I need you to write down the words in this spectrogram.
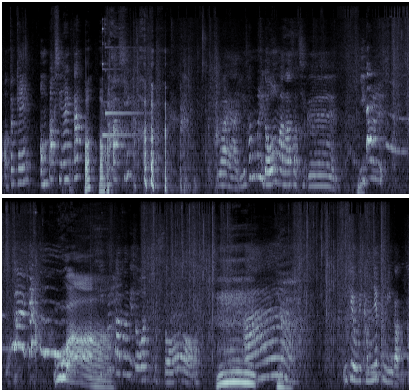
어떻게? 언박싱 할까? 어? 엄마. 언박싱? 좋아야 이게 선물이 너무 많아서 지금 이불 우와. 이불 가방에 넣어주셨어. 음. 아 이야. 이게 우리 답례품인가 보다.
